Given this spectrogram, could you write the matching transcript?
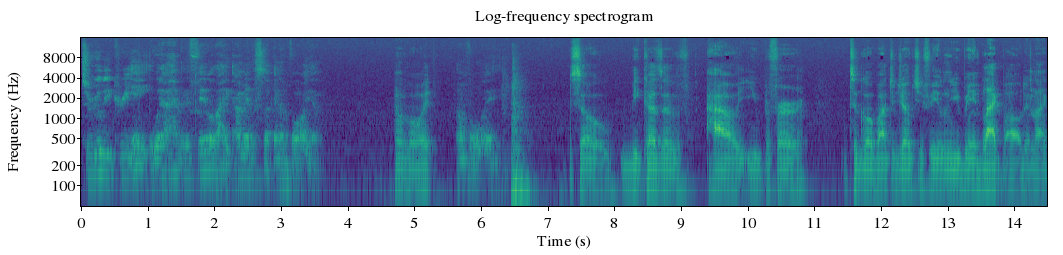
to really create without having to feel like I'm in stuck in a void. avoid? A void. So because of how you prefer to go about your jokes, you feel and you being blackballed and like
